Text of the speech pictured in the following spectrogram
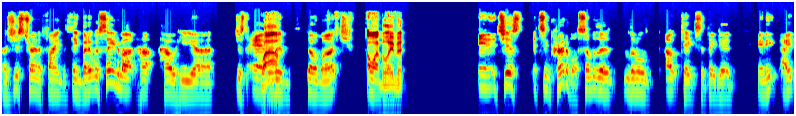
I was just trying to find the thing, but it was saying about how, how he uh, just ad Wow. libbed so much. oh, I believe it. And it's just, it's incredible. Some of the little outtakes that they did. And he, I,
